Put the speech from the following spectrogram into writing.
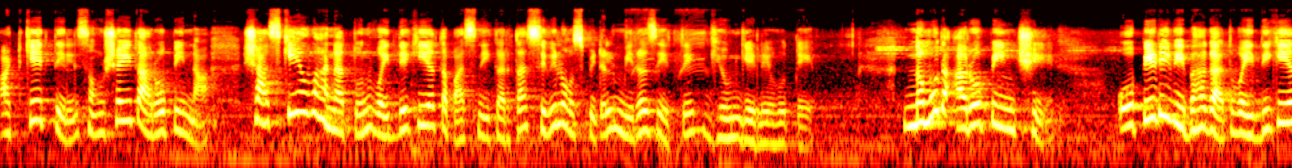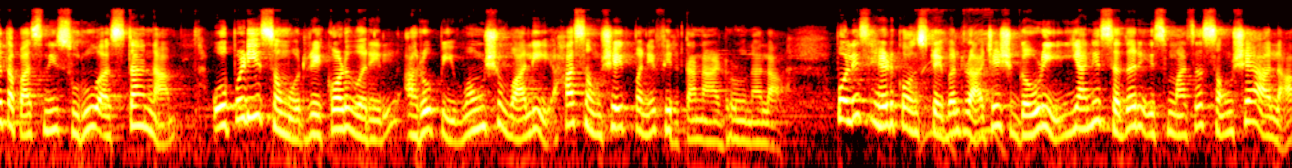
अटकेतील संशयित आरोपींना शासकीय वाहनातून वैद्यकीय तपासणीकरता सिव्हिल हॉस्पिटल मिरज येथे घेऊन गेले होते. नमूद आरोपींची ओ पी डी विभागात वैद्यकीय तपासणी सुरू असताना ओपडीसमोर रेकॉर्डवरील आरोपी वंश वाली हा संशयितपणे फिरताना आढळून आला. Police head constable Rajesh Gawali यांनी सदर इस्माचा संशय आला.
